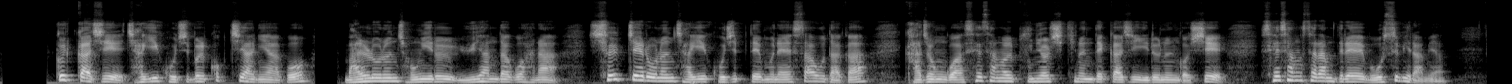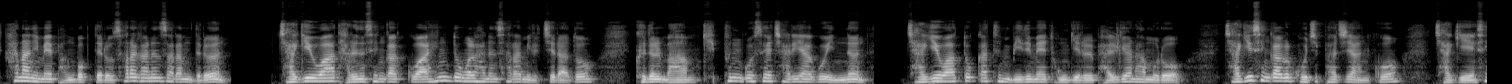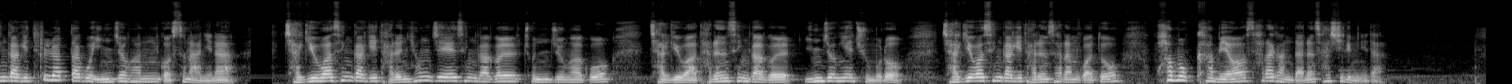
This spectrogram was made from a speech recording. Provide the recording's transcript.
끝까지 자기 고집을 꺾지 아니하고 말로는 정의를 위한다고 하나 실제로는 자기 고집 때문에 싸우다가 가정과 세상을 분열시키는 데까지 이르는 것이 세상 사람들의 모습이라면 하나님의 방법대로 살아가는 사람들은 자기와 다른 생각과 행동을 하는 사람일지라도 그들 마음 깊은 곳에 자리하고 있는 자기와 똑같은 믿음의 동기를 발견함으로 자기 생각을 고집하지 않고 자기의 생각이 틀렸다고 인정하는 것은 아니라 자기와 생각이 다른 형제의 생각을 존중하고 자기와 다른 생각을 인정해 주므로 자기와 생각이 다른 사람과도 화목하며 살아간다는 사실입니다.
